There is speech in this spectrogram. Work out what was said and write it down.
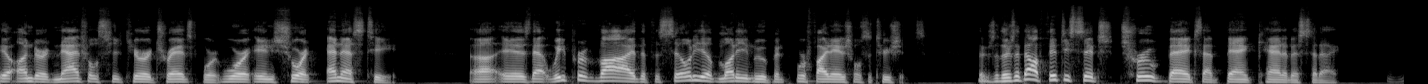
you know, under National Secure Transport, or in short NST, uh, is that we provide the facility of money movement for financial institutions. There's there's about 56 true banks that bank cannabis today. Mm-hmm.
